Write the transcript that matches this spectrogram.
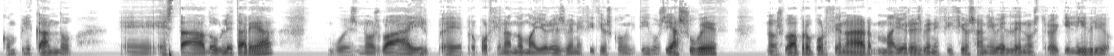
complicando esta doble tarea, pues nos va a ir proporcionando mayores beneficios cognitivos y a su vez nos va a proporcionar mayores beneficios a nivel de nuestro equilibrio.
